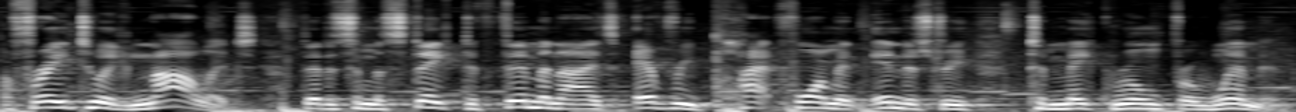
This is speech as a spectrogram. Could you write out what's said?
Afraid to acknowledge that it's a mistake to feminize every platform and industry to make room for women?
